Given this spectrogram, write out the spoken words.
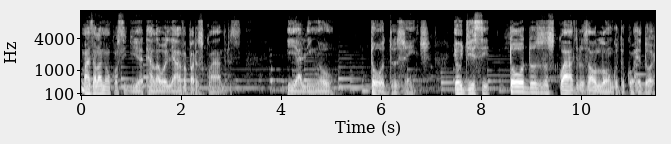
mas ela não conseguia. Ela olhava para os quadros e alinhou todos, gente. Eu disse todos os quadros ao longo do corredor.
